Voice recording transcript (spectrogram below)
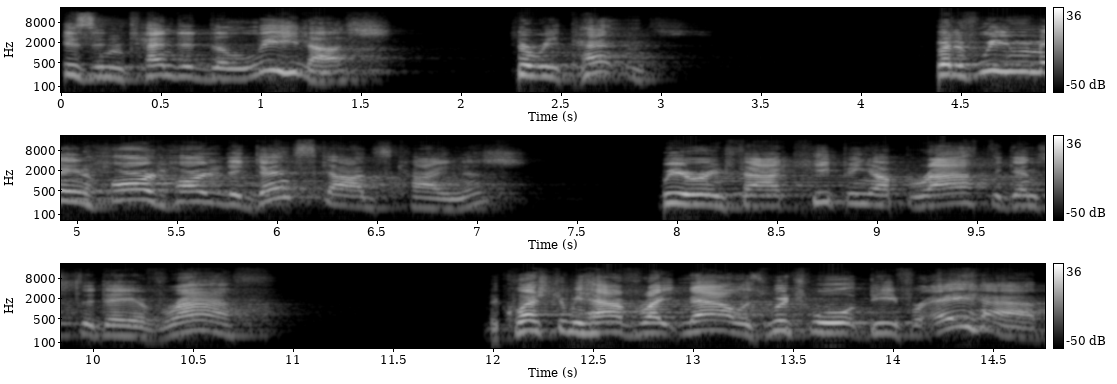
is intended to lead us to repentance. But if we remain hard hearted against God's kindness, we are in fact heaping up wrath against the day of wrath. The question we have right now is which will it be for Ahab?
